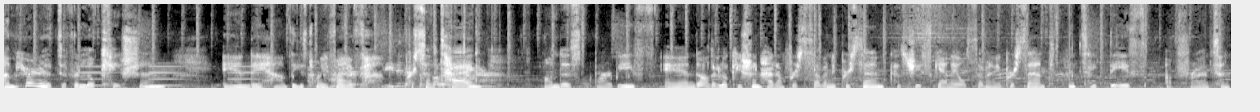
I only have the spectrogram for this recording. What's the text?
I'm here at a different location and they have these 25% tag on this Barbies and the other location had them for 70% because she scanned it was 70%. I'm gonna take these up front and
